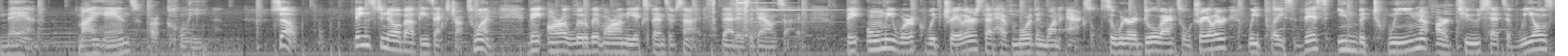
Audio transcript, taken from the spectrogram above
man, my hands are clean. So, Things to know about these X-Chocks. One, they are a little bit more on the expensive side. That is a downside. They only work with trailers that have more than one axle. So we're a dual axle trailer. We place this in between our two sets of wheels,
